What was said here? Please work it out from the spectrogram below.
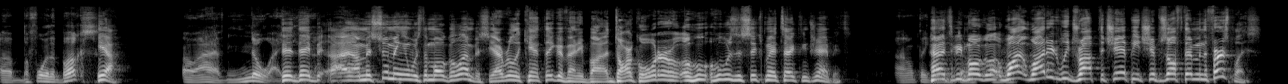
Uh, before the Bucks, Yeah. oh, I have no idea. Did they? I- I'm assuming it was the Mogul Embassy. I really can't think of anybody. Dark Order. Who, who was the six man tag team champions? I don't think it Had to be Mogul. Why? Why did we drop the championships off them in the first place?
